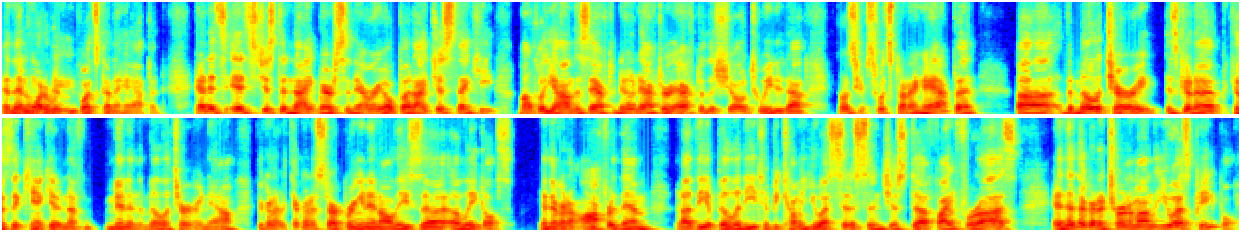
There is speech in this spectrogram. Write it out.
And then what are we, what's going to happen? And it's it's just a nightmare scenario. But I just think he Michael Yon this afternoon after after the show tweeted out, goes, here's what's going to happen. Uh, the military is going to because they can't get enough men in the military now. They're going to they're going to start bringing in all these uh, illegals, and they're going to offer them uh, the ability to become a U.S. citizen, just uh, fight for us, and then they're going to turn them on the U.S. people,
